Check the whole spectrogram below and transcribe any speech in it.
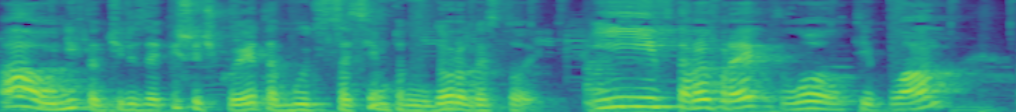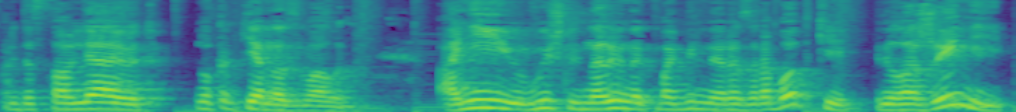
а у них там через запишечку, и это будет совсем там недорого стоить. И второй проект, Loyalty Plan, предоставляют, ну, как я назвал их, они вышли на рынок мобильной разработки приложений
